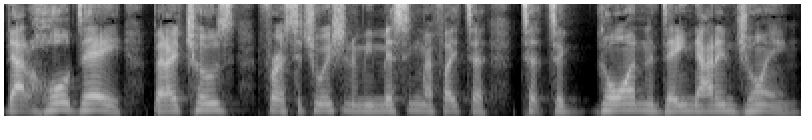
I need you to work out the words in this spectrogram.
that whole day but I chose for a situation of me missing my flight to to to go on a day not enjoying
